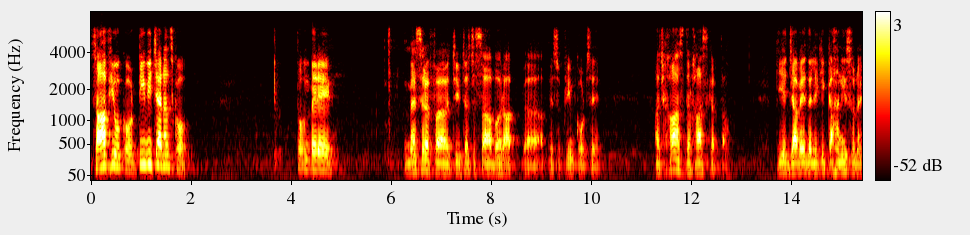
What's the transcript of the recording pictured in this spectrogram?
सहाफियों को, टीवी चैनल्स को। तो मेरे, मैं सिर्फ़ चीफ जस्टिस साहब और आप अपने सुप्रीम कोर्ट से आज खास दरखास्त करता हूँ कि ये जावेद अली की कहानी सुने।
